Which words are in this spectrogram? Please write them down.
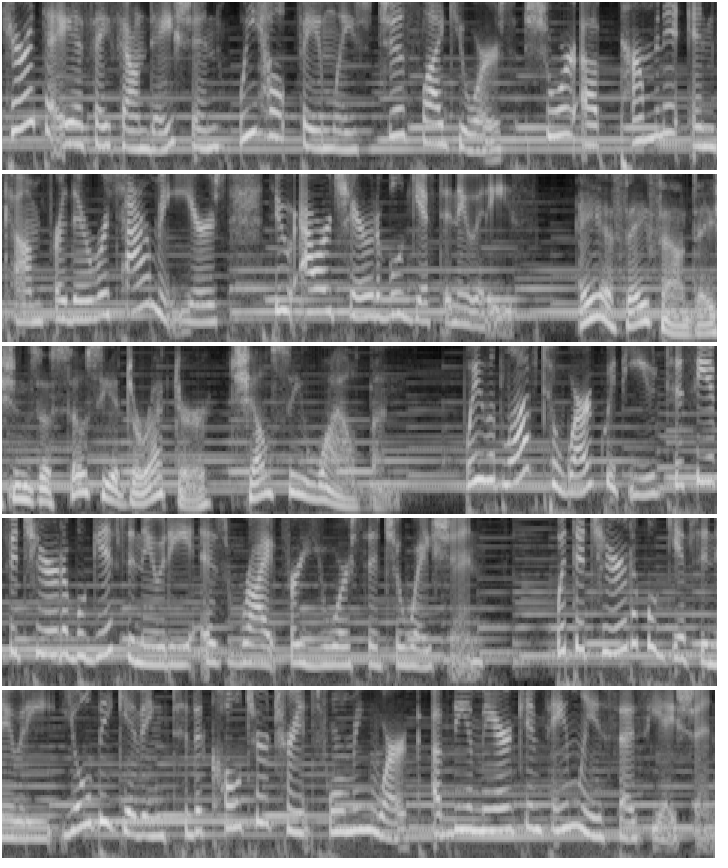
Here at the AFA Foundation, we help families just like yours shore up permanent income for their retirement years through our charitable gift annuities. AFA Foundation's Associate Director, Chelsea Wildman. We would love to work with you to see if a charitable gift annuity is right for your situation. With a charitable gift annuity, you'll be giving to the culture transforming work of the American Family Association,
